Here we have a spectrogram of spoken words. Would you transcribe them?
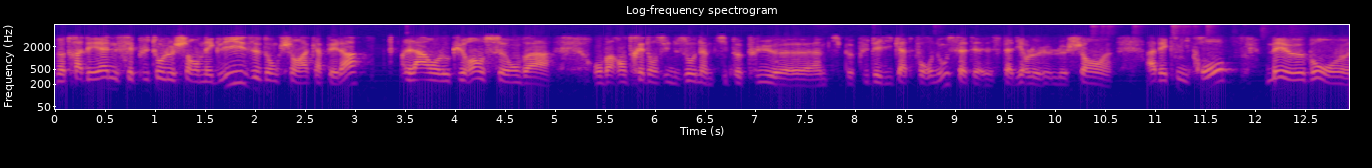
notre ADN, c'est plutôt le chant en église, donc chant a cappella. Là, en l'occurrence, on va on va rentrer dans une zone un petit peu plus euh, un petit peu plus délicate pour nous, c'est-à-dire le, chant avec micro. Mais euh, bon, euh,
